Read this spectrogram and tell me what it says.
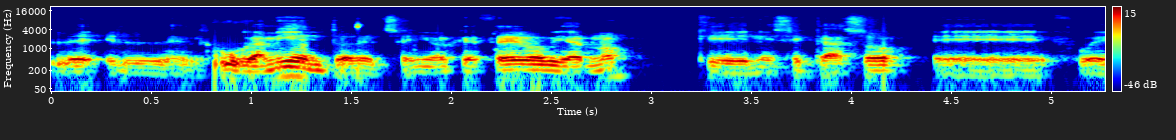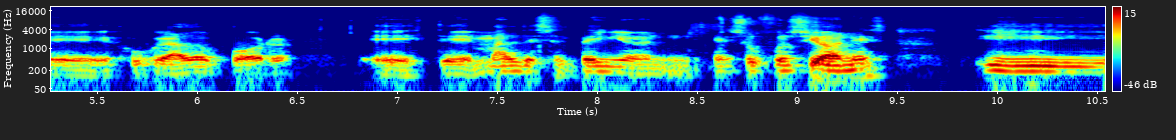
el, juzgamiento del señor jefe de gobierno, que en ese caso eh, fue juzgado por este, mal desempeño en, sus funciones y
